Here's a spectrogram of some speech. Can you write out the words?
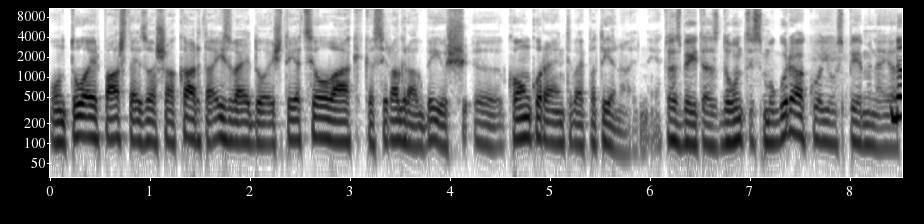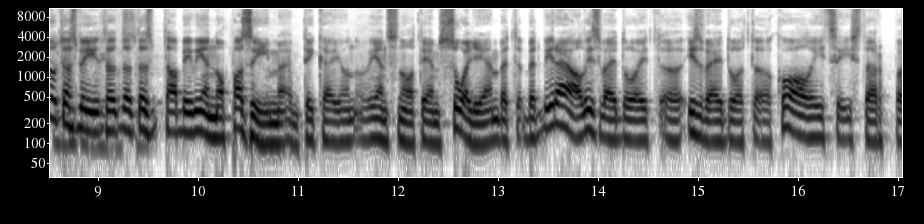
Un to ir pārsteidzošā kārtā izveidojuši tie cilvēki, kas ir agrāk bijuši uh, konkurenti vai pat ienaidnieki. Tas bija tas duncis mugurā, ko jūs pieminējāt. Nu, tas bija, tā, tas, tā bija viena no pazīmēm tikai un viens no tiem soļiem, bet, bet bija reāli izveidot, uh, izveidot uh, koalīciju starp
